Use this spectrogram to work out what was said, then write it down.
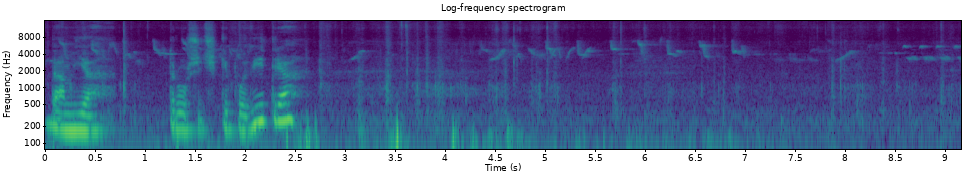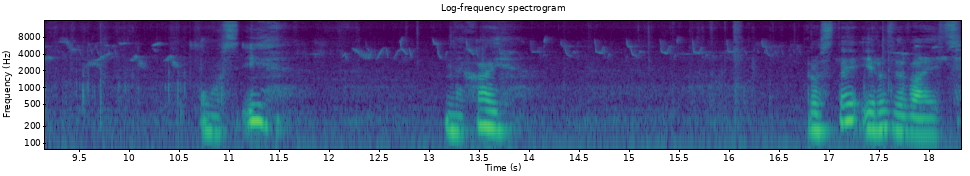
Дам я трошечки повітря. Ось і нехай росте і розвивається.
